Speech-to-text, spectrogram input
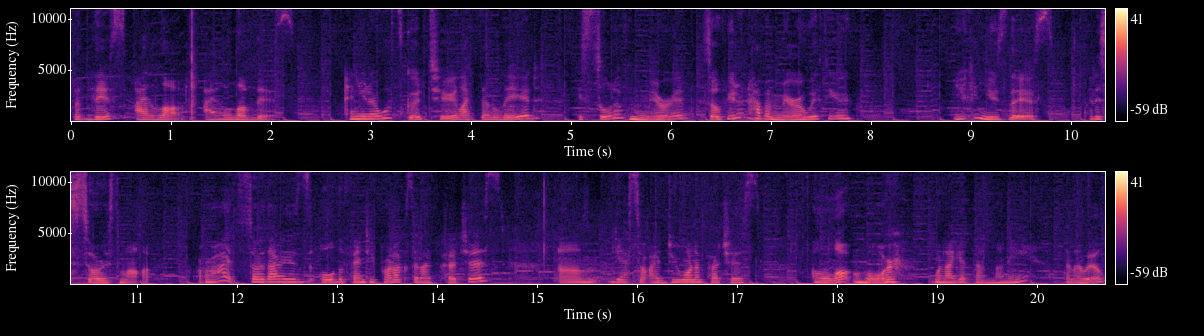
But this, I love. I love this. And you know what's good too? Like the lid is sort of mirrored. So if you don't have a mirror with you, you can use this. That is so smart. Alright, so that is all the Fenty products that I purchased. Um, yes, yeah, so I do want to purchase a lot more when I get that money, and I will.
